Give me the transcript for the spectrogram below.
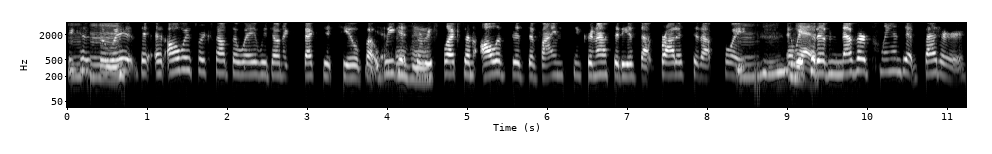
because mm-hmm. the way it always works out the way we don't expect it to but we get mm-hmm. to reflect on all of the divine synchronicities that brought us to that point. Mm-hmm. and we yes. could have never planned it better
